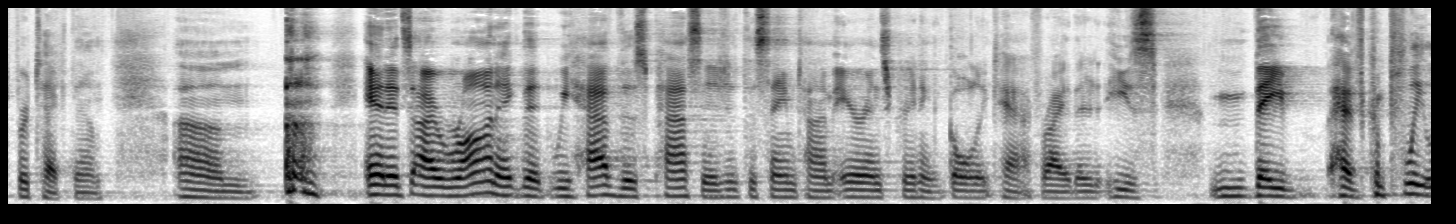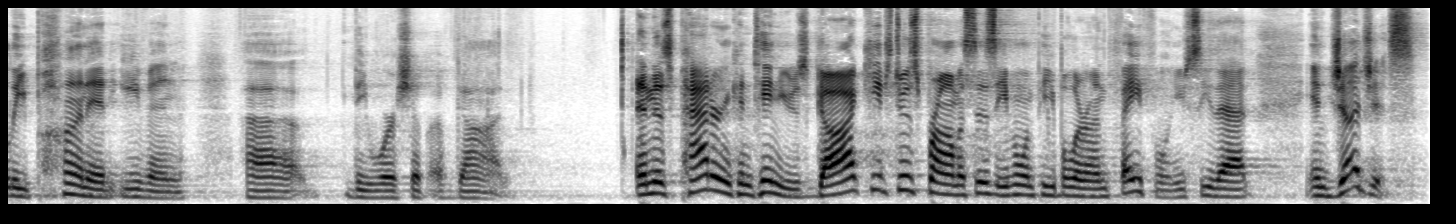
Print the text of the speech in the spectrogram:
to protect them. Um, and it's ironic that we have this passage at the same time Aaron's creating a golden calf, right? He's, they have completely punted even. Uh, the worship of God. And this pattern continues. God keeps to his promises even when people are unfaithful. And you see that in Judges,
